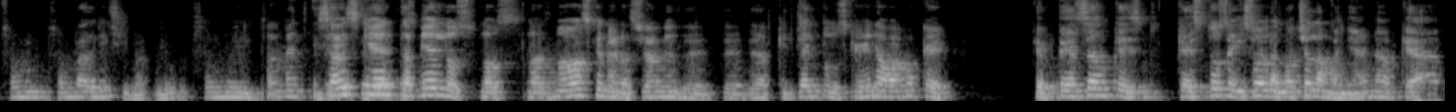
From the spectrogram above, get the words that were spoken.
son, son padrísimas, ¿no? Son muy... Totalmente. ¿Y sabes qué? También los, los, las nuevas generaciones de, de, de, arquitectos, los que vienen abajo que, que piensan que, que esto se hizo de la noche a la mañana, que, ah,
